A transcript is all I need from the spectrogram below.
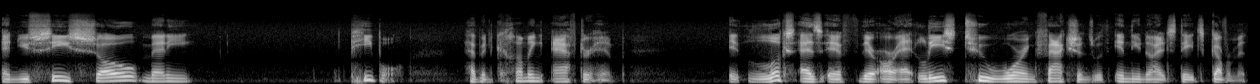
And you see so many people have been coming after him. It looks as if there are at least two warring factions within the United States government.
